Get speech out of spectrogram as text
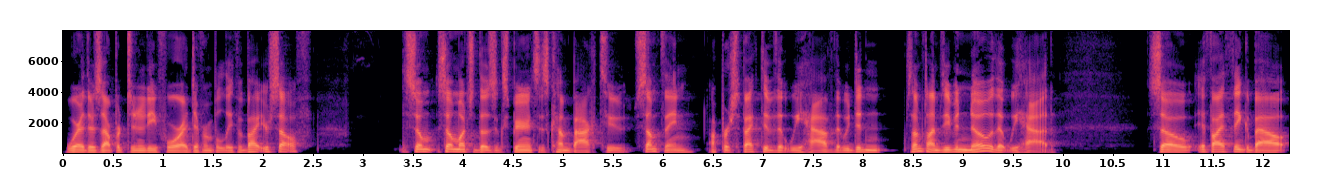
where there's opportunity for a different belief about yourself, so so much of those experiences come back to something, a perspective that we have that we didn't sometimes even know that we had. So if I think about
